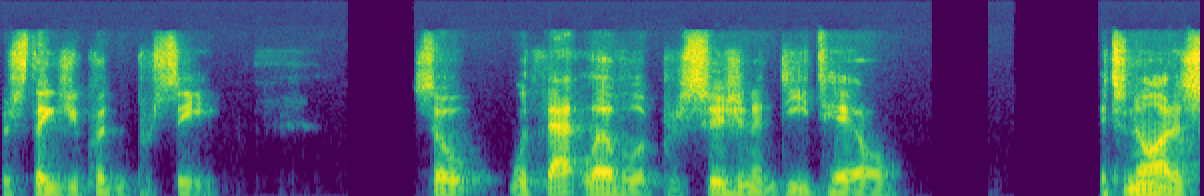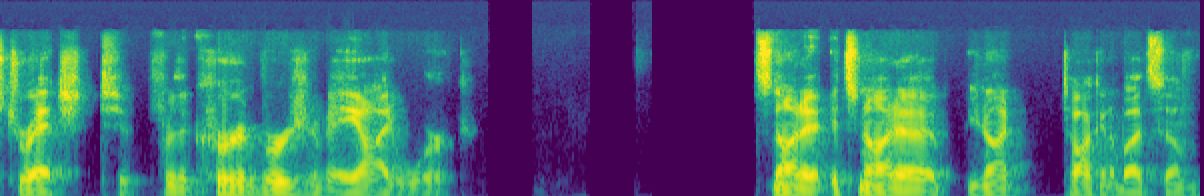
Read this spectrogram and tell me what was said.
there's things you couldn't perceive. So, with that level of precision and detail, it's not a stretch to, for the current version of AI to work. It's not a, it's not a, you're not talking about some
